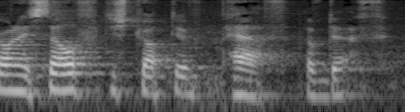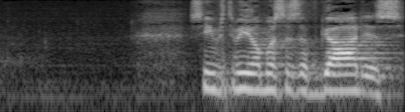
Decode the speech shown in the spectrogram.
are on a self-destructive path of death. Seems to me almost as if God is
